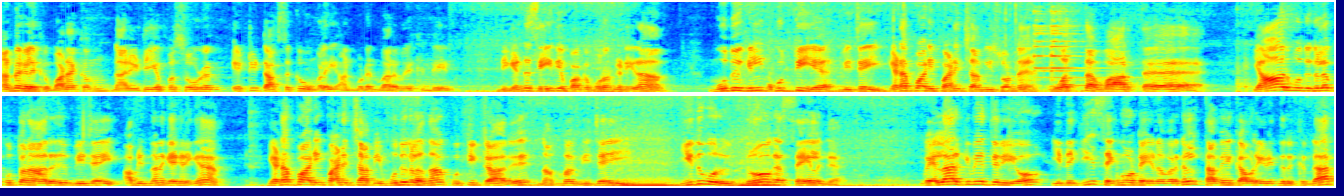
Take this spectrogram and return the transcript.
நண்பர்களுக்கு வணக்கம். நான் எட்டி எப்ப சோழன் எட்டி டாக்ஸுக்கு உங்களை அன்புடன் வரவேற்கின்றேன். இன்னைக்கு என்ன செய்தியை பார்க்க போறோம்னு கேட்டீங்கன்னா முதுகில் குத்திய விஜய் எடப்பாடி பழனிசாமி சொன்ன ஒத்த வார்த்தை. யார் முதுகுல குத்தனாரு விஜய் அப்படின்னு தானே கேட்குறீங்க எடப்பாடி பழனிசாமி முதுகுல தான் குத்திட்டாரு நம்ம விஜய். இது ஒரு துரோக செயலுங்க. உங்க எல்லாருக்குமே தெரியும் இன்னைக்கு செங்கோட்டையன் அவர்கள் தவேக்காவில் இணைந்திருக்கின்றார்.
